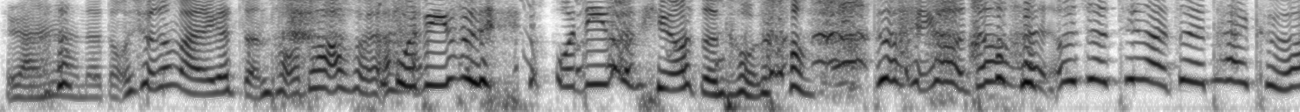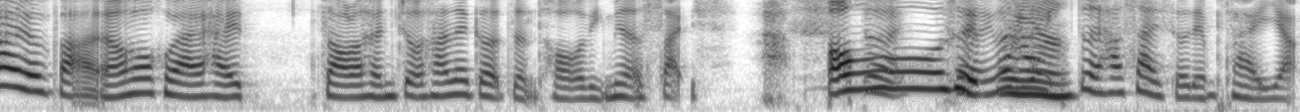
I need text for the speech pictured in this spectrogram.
染染的东西，我就买了一个枕头套回来。我第一次，我第一次听到枕头套。对，因为我就很，我觉得天哪，这也太可爱了吧！然后回来还找了很久，它那个枕头里面的 size。哦，对，所以不一样。对它 size 有点不太一样。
